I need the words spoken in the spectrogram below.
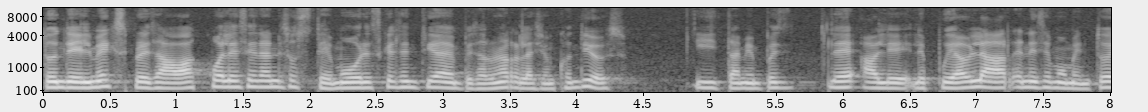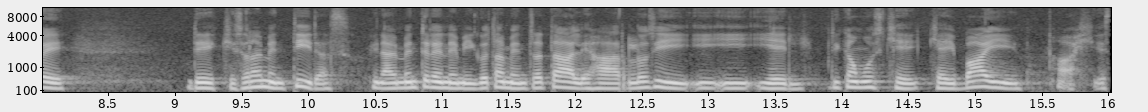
donde él me expresaba cuáles eran esos temores que él sentía de empezar una relación con Dios. Y también pues le, le pude hablar en ese momento de de que son las mentiras. Finalmente el enemigo también trata de alejarlos y, y, él, digamos que, que, ahí va y, ay,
